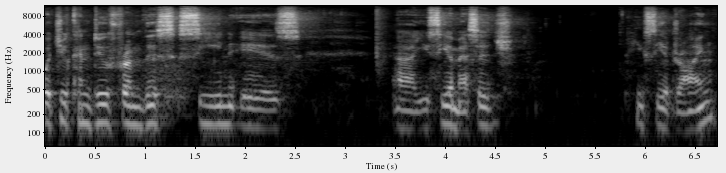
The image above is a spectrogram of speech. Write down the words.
What you can do from this scene is uh, you see a message, you see a drawing,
